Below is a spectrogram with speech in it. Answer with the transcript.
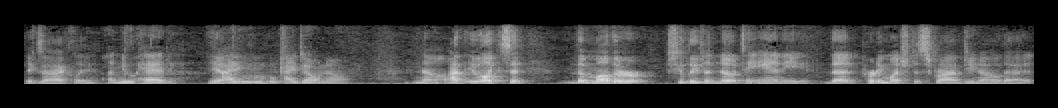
exactly. a new head. Yeah. I, I don't know. No, I it- like I said, the mother she leaves a note to Annie that pretty much describes, you know, that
